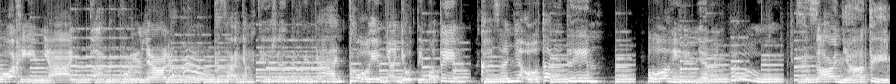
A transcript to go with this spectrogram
порівнянь. Так, порівнянь. Казанням ти вже не порівнянь. Порівнянь отим отим. Казання отим. Порівнянь. Сказання тим.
